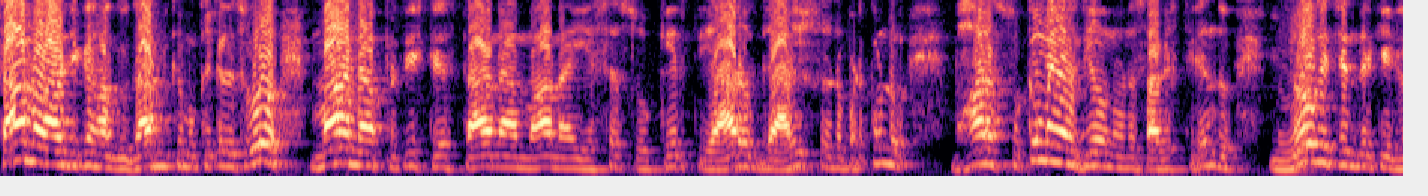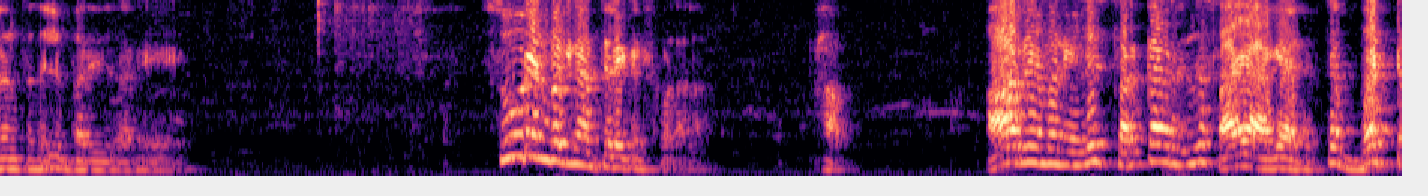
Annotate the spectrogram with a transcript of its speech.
ಸಾಮಾಜಿಕ ಹಾಗೂ ಧಾರ್ಮಿಕ ಮುಖ್ಯ ಕೆಲಸಗಳು, ಮಾನ, ಪ್ರತಿಷ್ಠೆ, ಸ್ಥಾನ, ಮಾನ, ಯಶಸ್ಸು, ಕೀರ್ತಿ, ಆರೋಗ್ಯ, ಆಯುಷ್ಯವನ್ನು ಪಡ್ಕೊಂಡು ಬಹಳ ಸುಖಮಯ ಜೀವನವನ್ನು ಸಾಗಿಸ್ತೀರಿ ಎಂದು ಯೋಗ ಚಂದ್ರಿಕೆ ಗ್ರಂಥದಲ್ಲಿ ಬರೆದಿದ್ದಾರೆ. ಸೂರ್ಯನ ಬಗ್ಗೆ ನಾನು ತಲೆ ಕೆಡಿಸ್ಕೊಳ್ಳಲ್ಲ. ಹೌದು. ಆರನೇ ಮನೆಯಲ್ಲಿ ಸರ್ಕಾರದಿಂದ ಸಹಾಯ ಆಗೇ ಆಗುತ್ತೆ. ಬಟ್,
